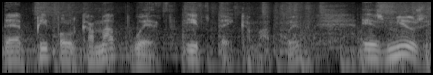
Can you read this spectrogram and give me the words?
that people come up with, if they come up with, is music.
